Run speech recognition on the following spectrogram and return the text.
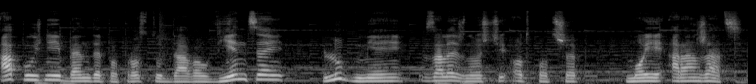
a później będę po prostu dawał więcej lub mniej w zależności od potrzeb mojej aranżacji.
